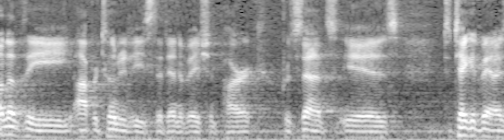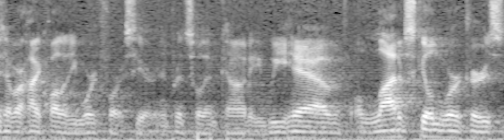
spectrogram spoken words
one of the opportunities that Innovation Park presents is to take advantage of our high-quality workforce here in Prince William County. We have a lot of skilled workers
